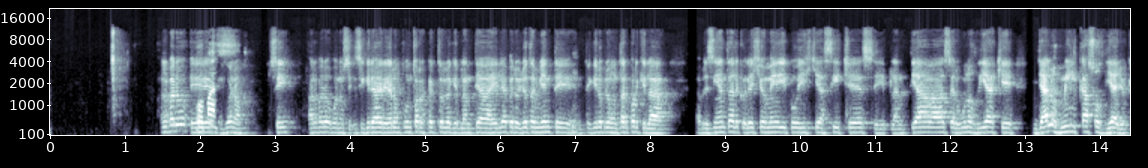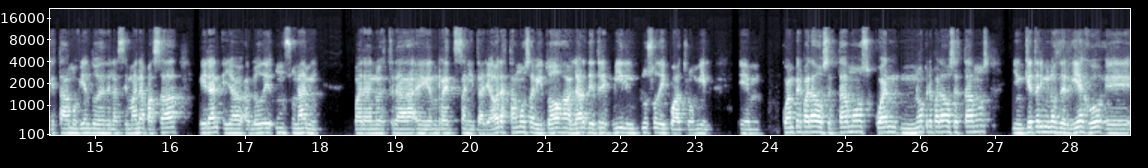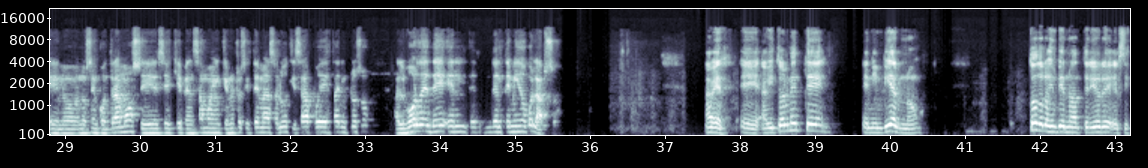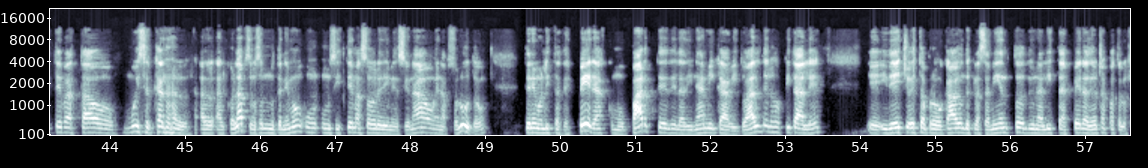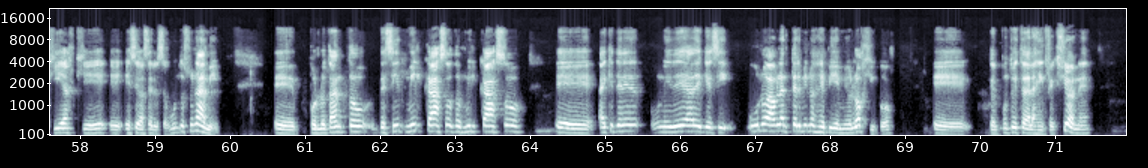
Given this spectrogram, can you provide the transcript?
Álvaro, eh, bueno, sí, Álvaro, bueno, si, si, quieres agregar un punto respecto a lo que planteaba Elia, pero yo también te, te quiero preguntar porque la, la, presidenta del Colegio Médico, Isquia Siches, eh, planteaba hace algunos días que ya los mil casos diarios que estábamos viendo desde la semana pasada eran, ella habló de un tsunami para nuestra eh, red sanitaria. Ahora estamos habituados a hablar de 3.000, incluso de 4.000. Eh, ¿Cuán preparados estamos? ¿Cuán no preparados estamos? ¿Y en qué términos de riesgo eh, nos encontramos si es que pensamos en que nuestro sistema de salud quizás puede estar incluso al borde del temido colapso? A ver, habitualmente en invierno todos los inviernos anteriores el sistema ha estado muy cercano al, colapso. Nosotros no tenemos un, sistema sobredimensionado en absoluto. Tenemos listas de esperas como parte de la dinámica habitual de los hospitales. Eh, y de hecho esto ha provocado un desplazamiento de una lista de espera de otras patologías que eh, ese va a ser el segundo tsunami. Eh, por lo tanto, decir mil casos, dos mil casos, hay que tener una idea de que si uno habla en términos epidemiológicos, desde el punto de vista de las infecciones,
